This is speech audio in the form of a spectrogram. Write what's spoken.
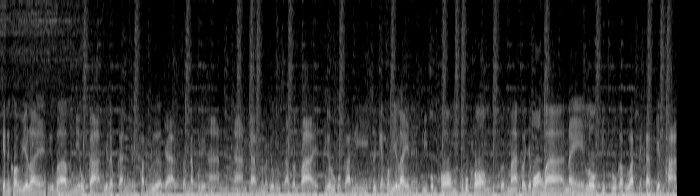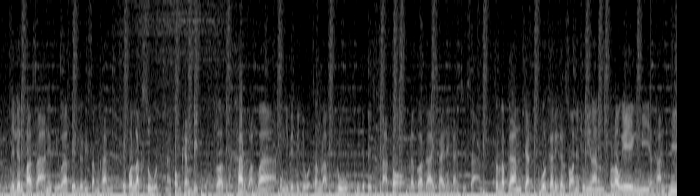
เขตนครวิทยาลัยถือว่ามีโอกาสที่ได้รับการคัดเลือกจากสำนักบริหารงานการมัธยมศึกษาตอนปลาย ให้กับโครงการนี้ ซึ่งเขตนครวิทยาลัยเนี่ยมีผมพร้อมผู้ปกครองส่วนมากก็จะมองว่าในโลกยุคปลูกาภิวัตน์ในการเปลี่ยนผ่าน ในเรื่องภาษาเนี่ยถือว่าเป็นเรื่องที่สำคัญโดยเฉพาะหลักสูตรนะของแคมบริดจ์ก็คาดหวังว่าคงจะเป็นประโยชน์สำหรับลูกที่จะไปศึกษาต่อ แล้วก็ได้ใช้ในการสื่อสารสำหรับการจัดกระบวนการเรียนการสอนในตัวนี้นั้น เราเองมีสถานที่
